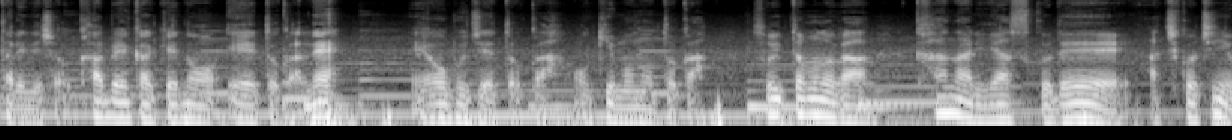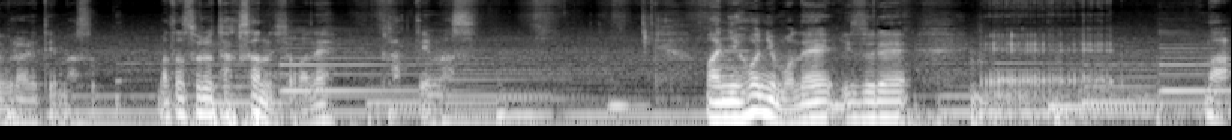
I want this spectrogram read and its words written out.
たらいいでしょう。壁掛けの絵とかね。オブジェとか置物とか。そういったものがかなり安くであちこちに売られています。またそれをたくさんの人がね買っています。まあ、日本にもねいずれ、えー、まあ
